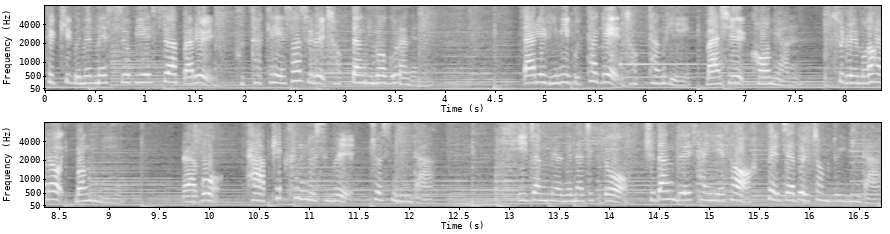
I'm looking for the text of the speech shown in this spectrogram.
특히 그는 SBS 아빠를 부탁해서 술을 적당히 먹으라는 딸의 이미 부탁에 적당히 마실 거면 술을 뭐 하러 먹니? 라고 다피 큰 웃음을 줬습니다. 이 장면은 아직도 주당들 사이에서 회자될 정도입니다.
